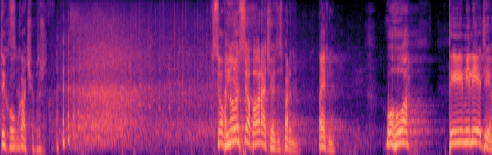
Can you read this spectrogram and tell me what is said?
Тихо, укачивай, подожди. Все, вы Ну есть? все, поворачивайтесь, парни. Поехали. Ого. Ты Миледи.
